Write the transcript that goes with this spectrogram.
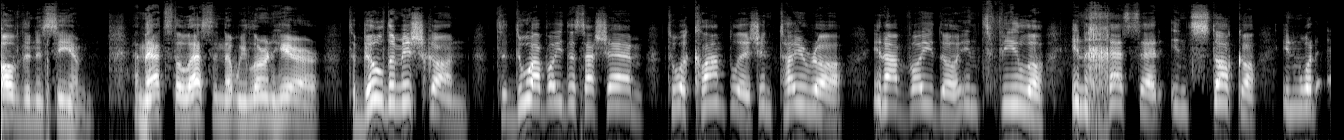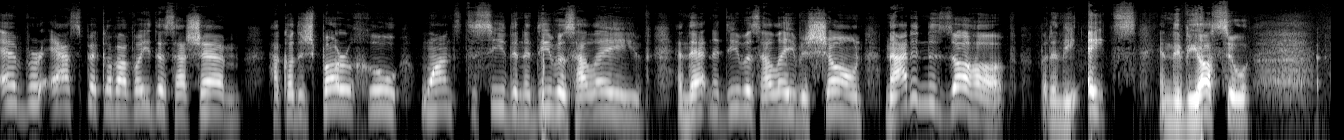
of the Nisiyim. And that's the lesson that we learn here. To build a Mishkan, to do Avodah Hashem, to accomplish in Torah, in Avodah, in Tefillah, in Chesed, in Staka, in whatever aspect of Avodah Hashem, HaKadosh Baruch Hu wants to see the Nedivas Halev, and that Nedivas Halev is shown not in the Zahav, but in the Eitz, in the Vyasu,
